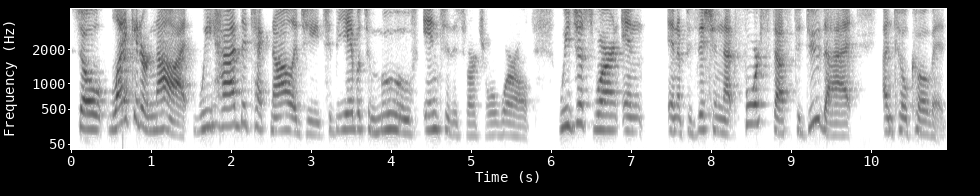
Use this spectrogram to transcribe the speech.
So, like it or not, we had the technology to be able to move into this virtual world. We just weren't in in a position that forced us to do that until COVID.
